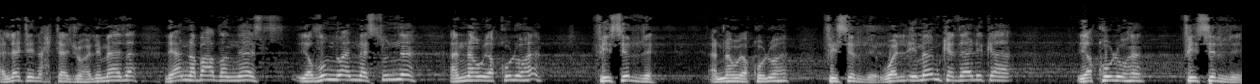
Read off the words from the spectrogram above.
التي نحتاجها. لماذا؟ لأن بعض الناس يظن أن السنة أنه يقولها في سره أنه يقولها في سره والإمام كذلك يقولها في سره.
